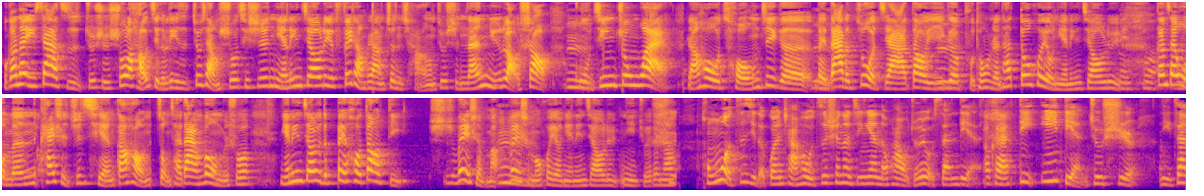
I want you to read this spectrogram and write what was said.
我刚才一下子就是说了好几个例子，就想说，其实年龄焦虑非常非常正常，就是男女老少、古今中外，然后从这个伟大的作家到一个普通人，他都会有年龄焦虑。没错。刚才我们开始之前，刚好总裁大人问我们说，年龄焦虑的背后到底是为什么？为什么会有年龄焦虑？你觉得呢？从我自己的观察和我自身的经验的话，我觉得有三点。OK，第一点就是。你在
